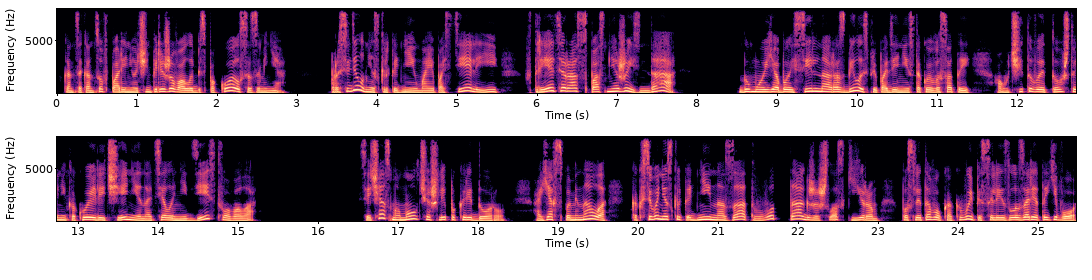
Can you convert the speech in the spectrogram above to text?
В конце концов, парень очень переживал и беспокоился за меня. Просидел несколько дней у моей постели и в третий раз спас мне жизнь, да. Думаю, я бы сильно разбилась при падении с такой высоты, а учитывая то, что никакое лечение на тело не действовало... Сейчас мы молча шли по коридору, а я вспоминала, как всего несколько дней назад вот так же шла с Киром, после того, как выписали из лазарета его.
